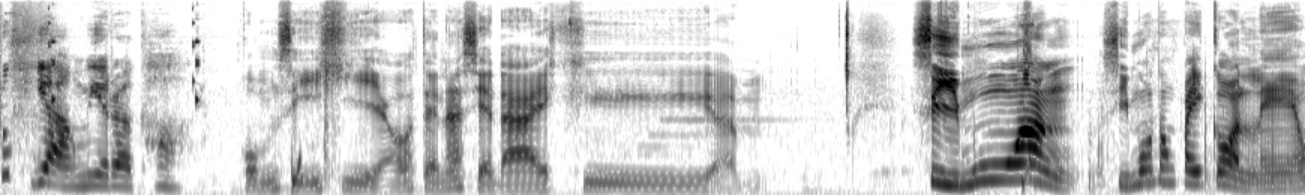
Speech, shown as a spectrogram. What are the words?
ทุกอย่างมีราคา ผมสีเขียวแต่น่าเสียดายคือเอิ่ม สีม่วง สีม่วงต้องไปก่อนแล้ว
